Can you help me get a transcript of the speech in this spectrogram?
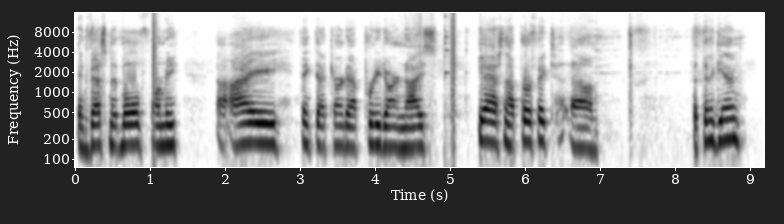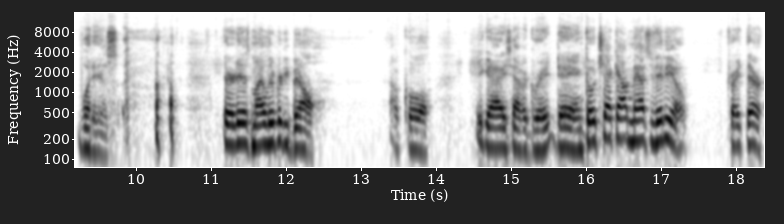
investment mold for me. Uh, I think that turned out pretty darn nice. Yeah, it's not perfect, um, but then again, what is? there it is, my Liberty Bell. How cool. You guys have a great day, and go check out Matt's video. It's right there.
